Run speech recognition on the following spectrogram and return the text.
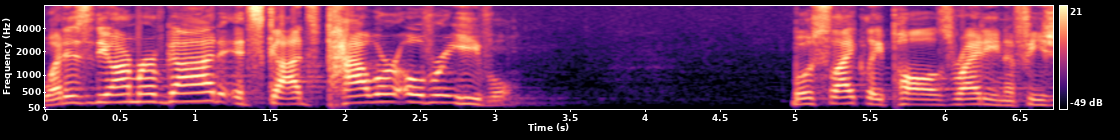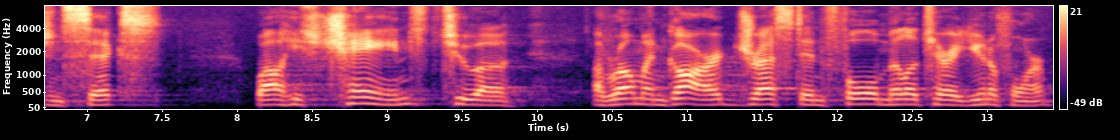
What is the armor of God? It's God's power over evil. Most likely, Paul's writing Ephesians 6 while he's chained to a, a Roman guard dressed in full military uniform.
